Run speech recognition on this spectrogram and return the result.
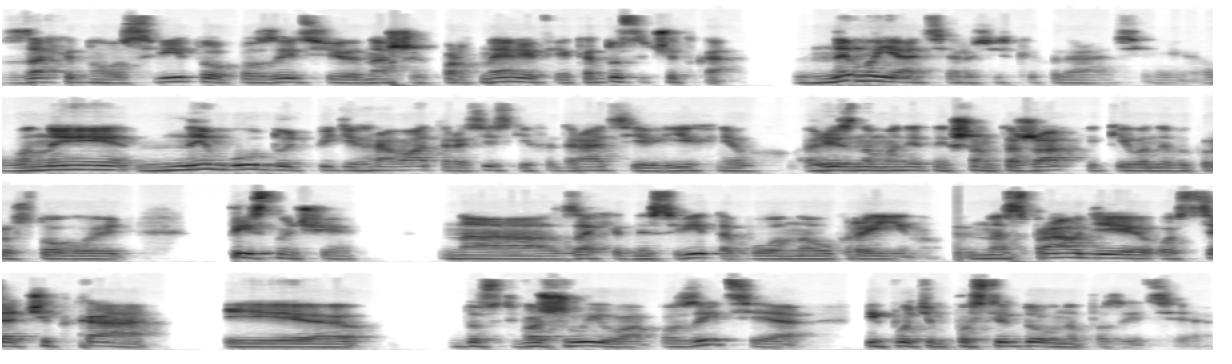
західного світу, позицію наших партнерів, яка досить чітка. Не бояться Російської Федерації, вони не будуть підігравати Російській Федерації в їхніх різноманітних шантажах, які вони використовують, тиснучи на західний світ або на Україну. Насправді, ось ця чітка і досить важлива позиція, і потім послідовна позиція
